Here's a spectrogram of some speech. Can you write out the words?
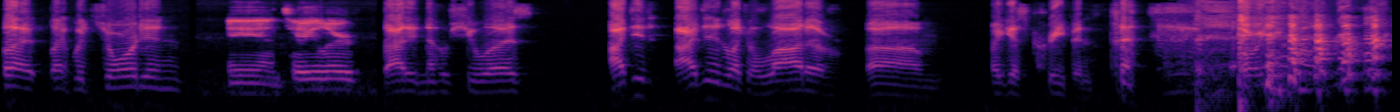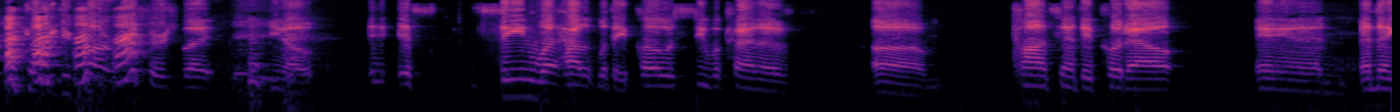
but like with Jordan and Taylor, I didn't know who she was. I did I did like a lot of um, I guess creeping, or you call it. You call, it research, but you know, it, it's seeing what how what they post, see what kind of um, content they put out, and and then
